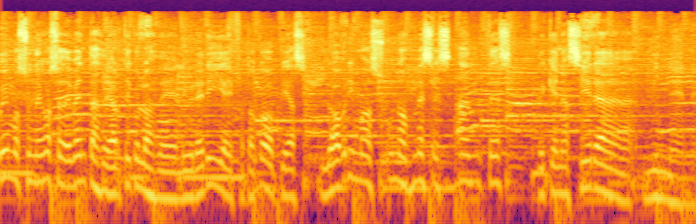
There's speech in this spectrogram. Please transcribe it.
Tuvimos un negocio de ventas de artículos de librería y fotocopias. Lo abrimos unos meses antes de que naciera mi nene.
